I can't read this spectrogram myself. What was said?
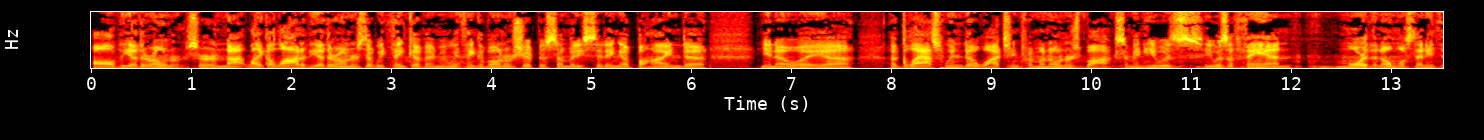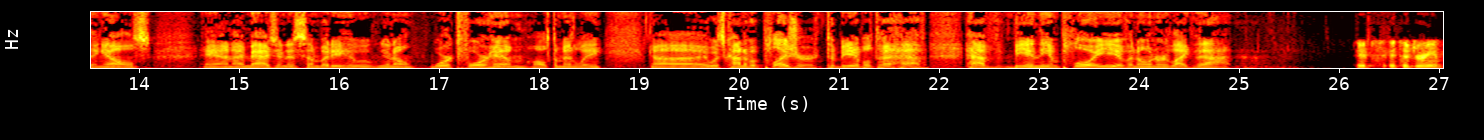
all the other owners, or not like a lot of the other owners that we think of. I mean, we think of ownership as somebody sitting up behind, uh, you know, a uh, a glass window watching from an owner's box. I mean, he was he was a fan more than almost anything else. And I imagine as somebody who, you know, worked for him ultimately, uh, it was kind of a pleasure to be able to have have being the employee of an owner like that. It's it's a dream.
